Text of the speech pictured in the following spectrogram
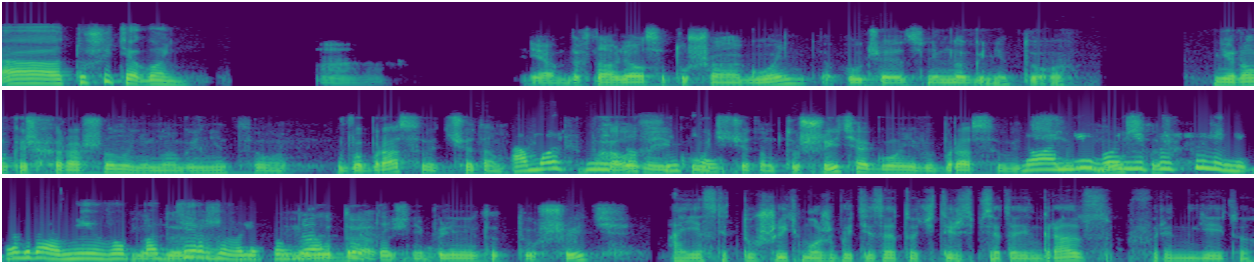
А, тушить огонь. Я вдохновлялся, туша огонь, а получается немного не то. Нейрон, конечно, хорошо, но немного не то. Выбрасывать, что там? А может В не холодной? Якутии, что там, тушить огонь, выбрасывать Но они его не тушили никогда, они его Ну да. поддерживали Ну вот да, то есть не принято тушить. А если тушить, может быть, из этого 451 градус по Фаренгейту?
